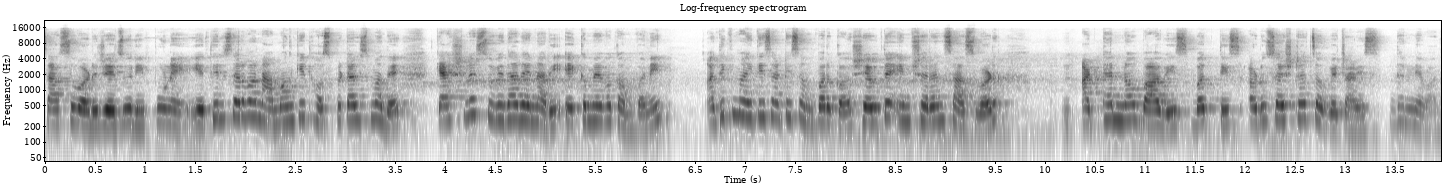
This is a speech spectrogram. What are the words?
सासवड जेजुरी पुणे येथील सर्व नामांकित हॉस्पिटल्समध्ये कॅशलेस सुविधा देणारी एकमेव कंपनी. अधिक माहितीसाठी संपर्क शेवते इन्शुरन्स सासवड अठ्ठ्याण्णव बावीस बत्तीस अडुसष्ट चव्वेचाळीस. धन्यवाद.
